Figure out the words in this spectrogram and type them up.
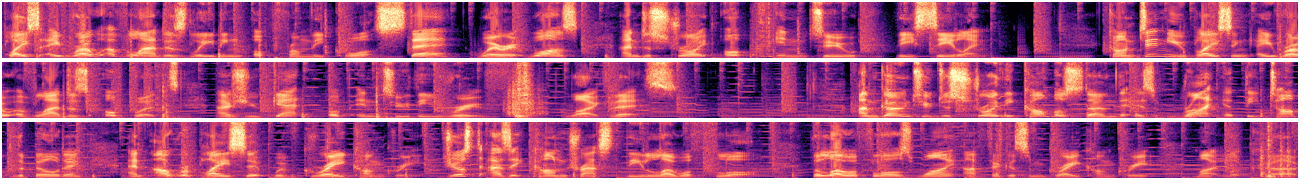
Place a row of ladders leading up from the quartz stair, where it was, and destroy up into the ceiling. Continue placing a row of ladders upwards as you get up into the roof, like this. I'm going to destroy the cobblestone that is right at the top of the building and I'll replace it with grey concrete, just as it contrasts the lower floor. The lower floor's white, I figure some grey concrete might look uh,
